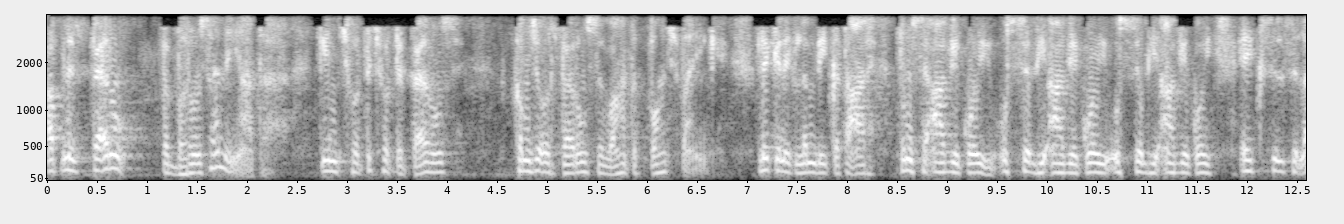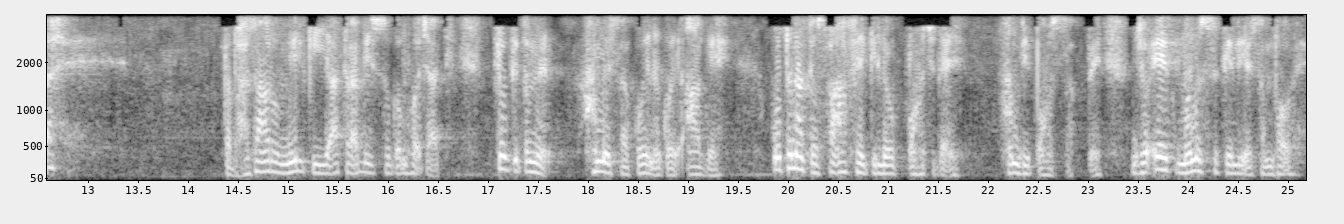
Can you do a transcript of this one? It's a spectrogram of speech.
अपने पैरों पर भरोसा नहीं आता कि इन छोटे छोटे पैरों से, कमज़ोर पैरों से वहाँ तक पहुँच पाएँगे। लेकिन एक लंबी कतार है। तुमसे आगे कोई, उससे भी आगे कोई, उससे भी आगे कोई, एक सिलसिला है। तब हज़ारों मील की यात्रा भी सुगम हो जाती, क्योंकि तुम्हें हमेशा कोई ना कोई आगे, उतना तो साफ़ है कि लोग पहुँच गए, हम भी पहुँच सकते, जो एक मनुष्य के लिए संभव है,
